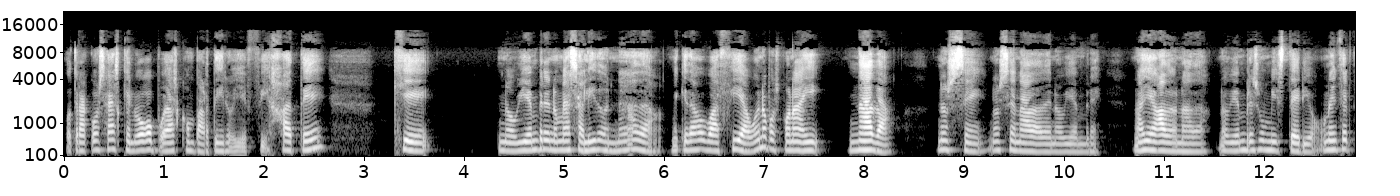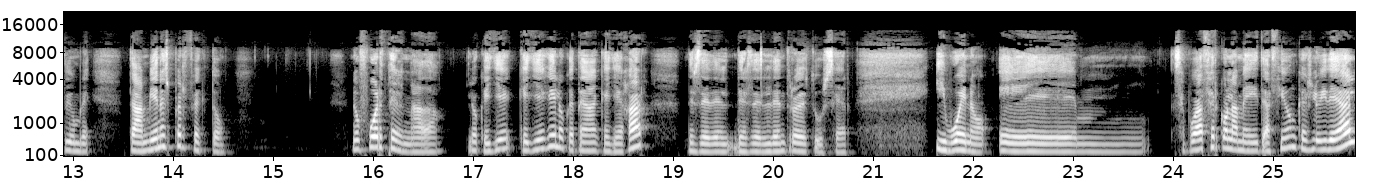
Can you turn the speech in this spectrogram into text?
Otra cosa es que luego puedas compartir, oye, fíjate que noviembre no me ha salido nada, me he quedado vacía. Bueno, pues pon ahí, nada, no sé, no sé nada de noviembre, no ha llegado nada. Noviembre es un misterio, una incertidumbre. También es perfecto. No fuerces nada, lo que, llegue, lo que tenga que llegar desde, desde el dentro de tu ser. Y bueno, eh, se puede hacer con la meditación, que es lo ideal,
